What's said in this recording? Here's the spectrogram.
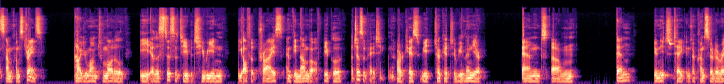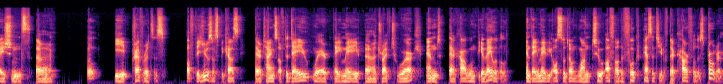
some constraints, how you want to model the elasticity between the offered price and the number of people participating. In our case, we took it to be linear. And um, then you need to take into considerations, uh, well, the preferences of the users because there are times of the day where they may uh, drive to work and their car won't be available. And they maybe also don't want to offer the full capacity of their car for this program.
